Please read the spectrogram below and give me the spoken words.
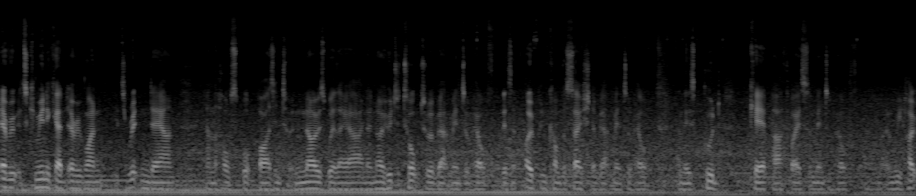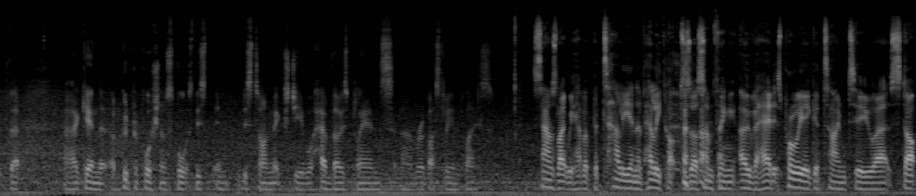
Every, it's communicated to everyone, it's written down, and the whole sport buys into it and knows where they are and they know who to talk to about mental health. There's an open conversation about mental health, and there's good care pathways for mental health. Um, and we hope that, uh, again, that a good proportion of sports this, in, this time next year will have those plans um, robustly in place. Sounds like we have a battalion of helicopters or something overhead. It's probably a good time to uh, stop,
